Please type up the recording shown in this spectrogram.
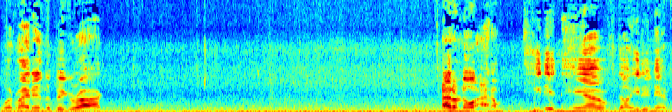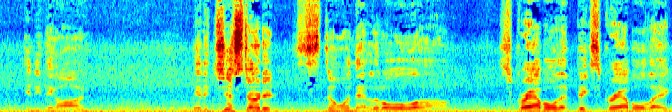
Went right in the big rock. I don't know. I don't. He didn't have. No, he didn't have anything on. It had just started snowing that little uh, scrabble, that big scrabble, like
